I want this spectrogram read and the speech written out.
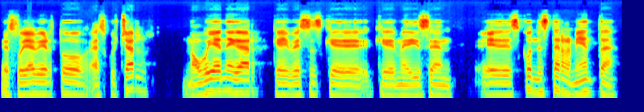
estoy abierto a escucharlo. No voy a negar que hay veces que, me dicen, es con esta herramienta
